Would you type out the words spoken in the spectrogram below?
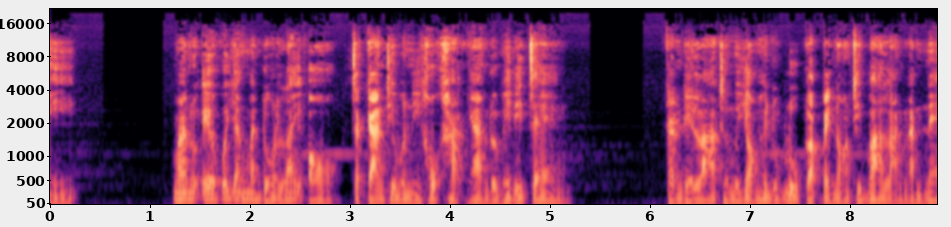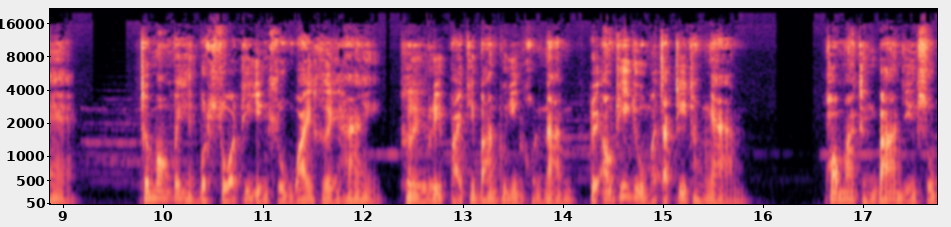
นี้ มานูเอลก็ยังมาโดนไล่ออก จากการที่วันนี้เขาขาดงานโดยไม่ได้แจ้ง กันเดล่าเธอไม่ยอมให้ลูกๆกลับไปนอนที่บ้านหลังนั้นแน่ เธอมองไปเห็นบทสวดที่หญิงสูงวัยเคยให้ เธอเลยรีบไปที่บ้านผู้หญิงคนนั้น โดยเอาที่อยู่มาจากที่ทำงาน พอมาถึงบ้านหญิงสูง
